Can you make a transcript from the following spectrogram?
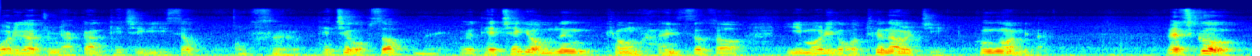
머리가 좀 약간 대책이 있어? 없어요. 대책 없어? 네. 대책이 없는 경우가 있어서 이 머리가 어떻게 나올지 궁금합니다. 렛츠 고!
